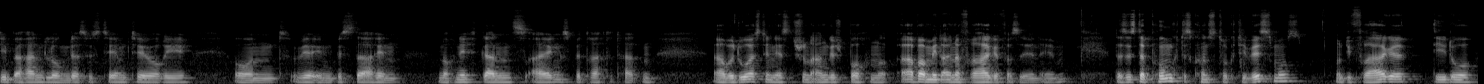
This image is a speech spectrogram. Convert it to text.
die Behandlung der Systemtheorie und wir ihn bis dahin noch nicht ganz eigens betrachtet hatten. Aber du hast ihn jetzt schon angesprochen, aber mit einer Frage versehen eben. Das ist der Punkt des Konstruktivismus und die Frage, die du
